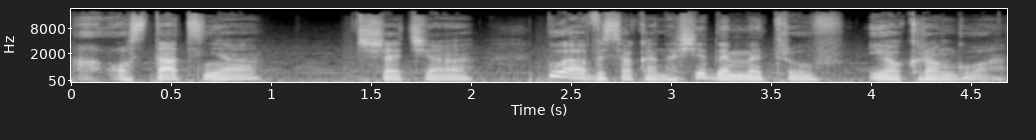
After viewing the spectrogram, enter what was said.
a ostatnia, trzecia, była wysoka na 7 metrów i okrągła.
